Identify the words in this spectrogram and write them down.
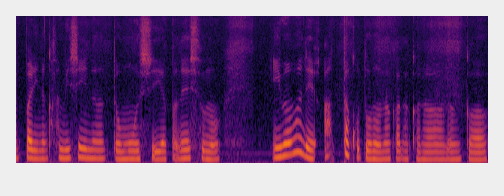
っぱりなんか寂しいなって思うしやっぱねその今まで会ったことの中だからなんか、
